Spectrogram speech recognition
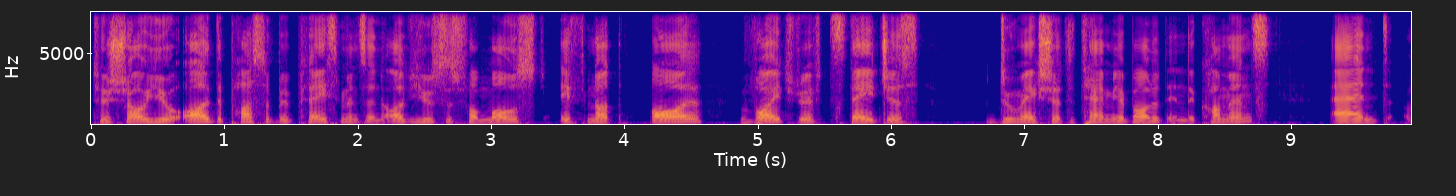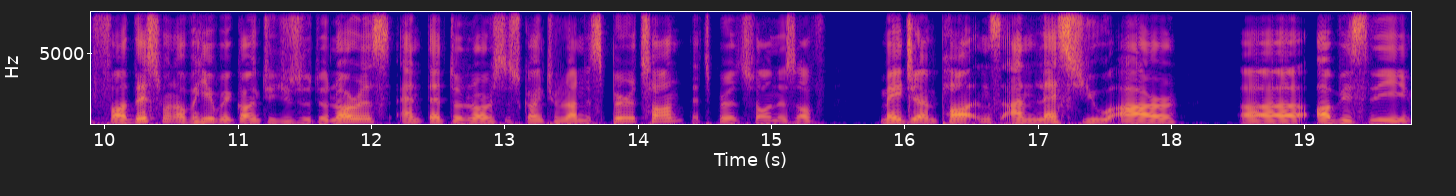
to show you all the possible placements and all uses for most, if not all, Void Rift stages, do make sure to tell me about it in the comments. And for this one over here, we're going to use a Dolores, and that Dolores is going to run a Spiritomb. That Spiritomb is of major importance unless you are uh, obviously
